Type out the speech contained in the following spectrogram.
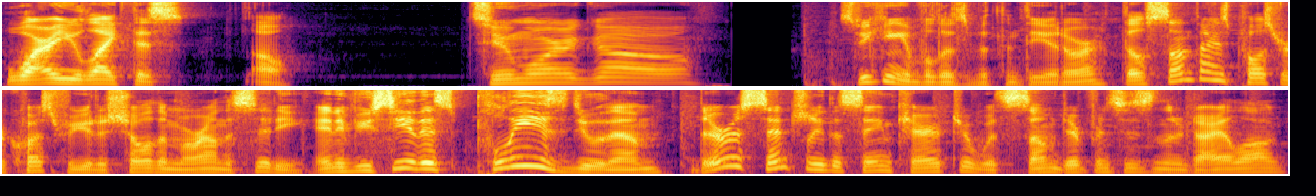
Why are you like this? Oh. Two more to go. Speaking of Elizabeth and Theodore, they'll sometimes post requests for you to show them around the city, and if you see this, please do them! They're essentially the same character with some differences in their dialogue,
